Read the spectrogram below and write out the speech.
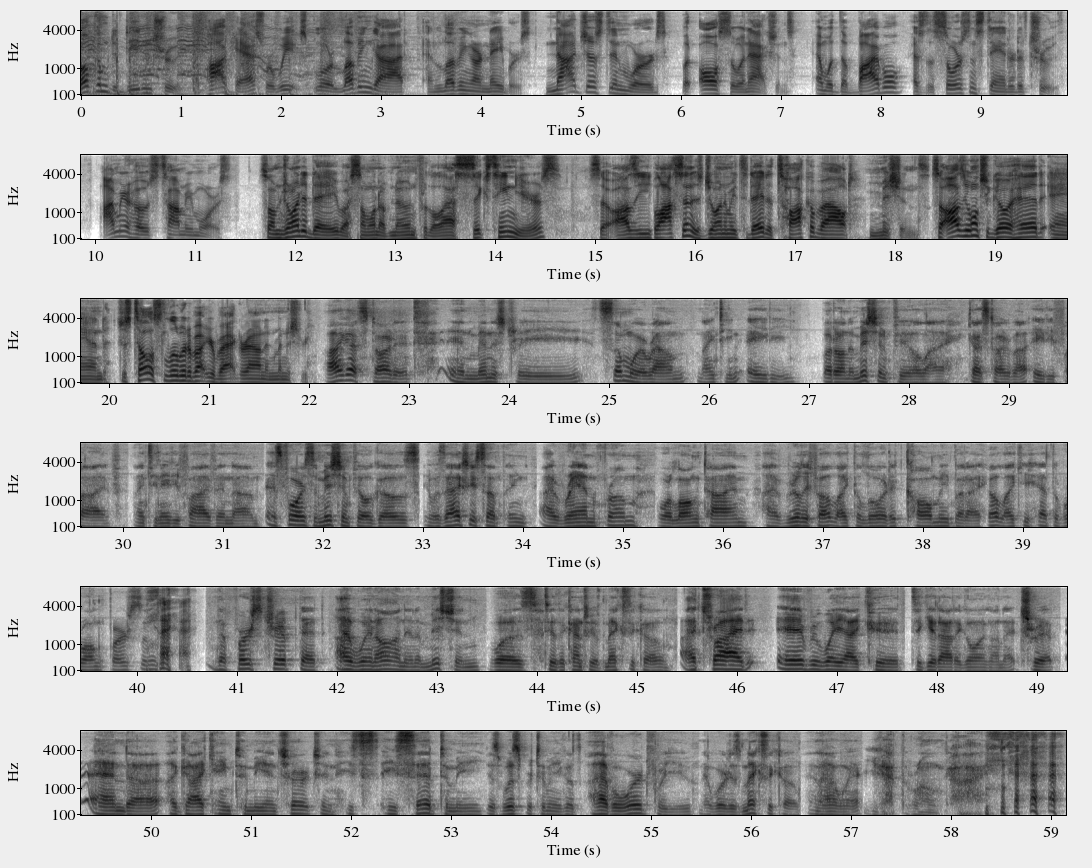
Welcome to Deed and Truth, a podcast where we explore loving God and loving our neighbors, not just in words, but also in actions, and with the Bible as the source and standard of truth. I'm your host, Tommy Morris. So I'm joined today by someone I've known for the last 16 years. So Ozzy Blockson is joining me today to talk about missions. So Ozzy, why don't you go ahead and just tell us a little bit about your background in ministry? I got started in ministry somewhere around 1980 but on the mission field, I got started about 85, 1985. And um, as far as the mission field goes, it was actually something I ran from for a long time. I really felt like the Lord had called me, but I felt like He had the wrong person. the first trip that I went on in a mission was to the country of Mexico. I tried every way I could to get out of going on that trip. And uh, a guy came to me in church and he, he said to me, just whispered to me, he goes, I have a word for you. That word is Mexico. And I went, You got the wrong guy.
